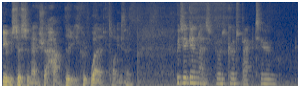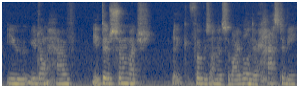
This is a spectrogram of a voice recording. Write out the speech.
it was just an extra hat that he could wear type thing. Which again, I suppose, goes back to you. You don't have. You, there's so much like focus on the survival, and there has to be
